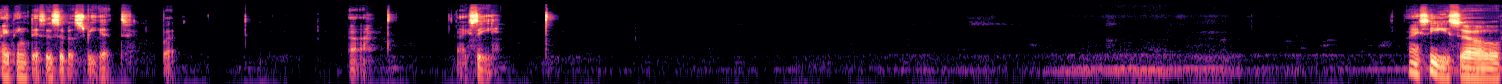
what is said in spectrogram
I think this is supposed to be it, but uh, I see. I see, so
